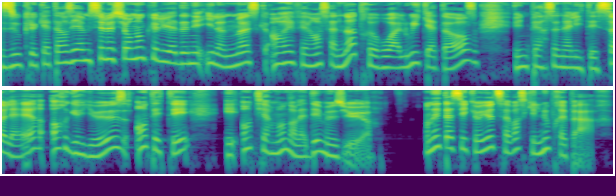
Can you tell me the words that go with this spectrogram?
Zouk le 14e, c'est le surnom que lui a donné Elon Musk en référence à notre roi Louis XIV, une personnalité solaire, orgueilleuse, entêtée et entièrement dans la démesure. On est assez curieux de savoir ce qu'il nous prépare.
